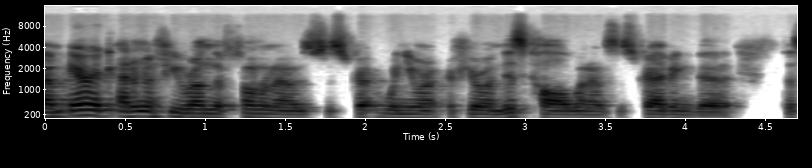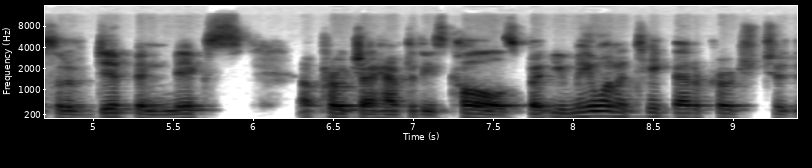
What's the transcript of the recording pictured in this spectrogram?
Um, Eric, I don't know if you were on the phone when I was describing when you were if you're on this call when I was describing the the sort of dip and mix approach I have to these calls, but you may want to take that approach to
